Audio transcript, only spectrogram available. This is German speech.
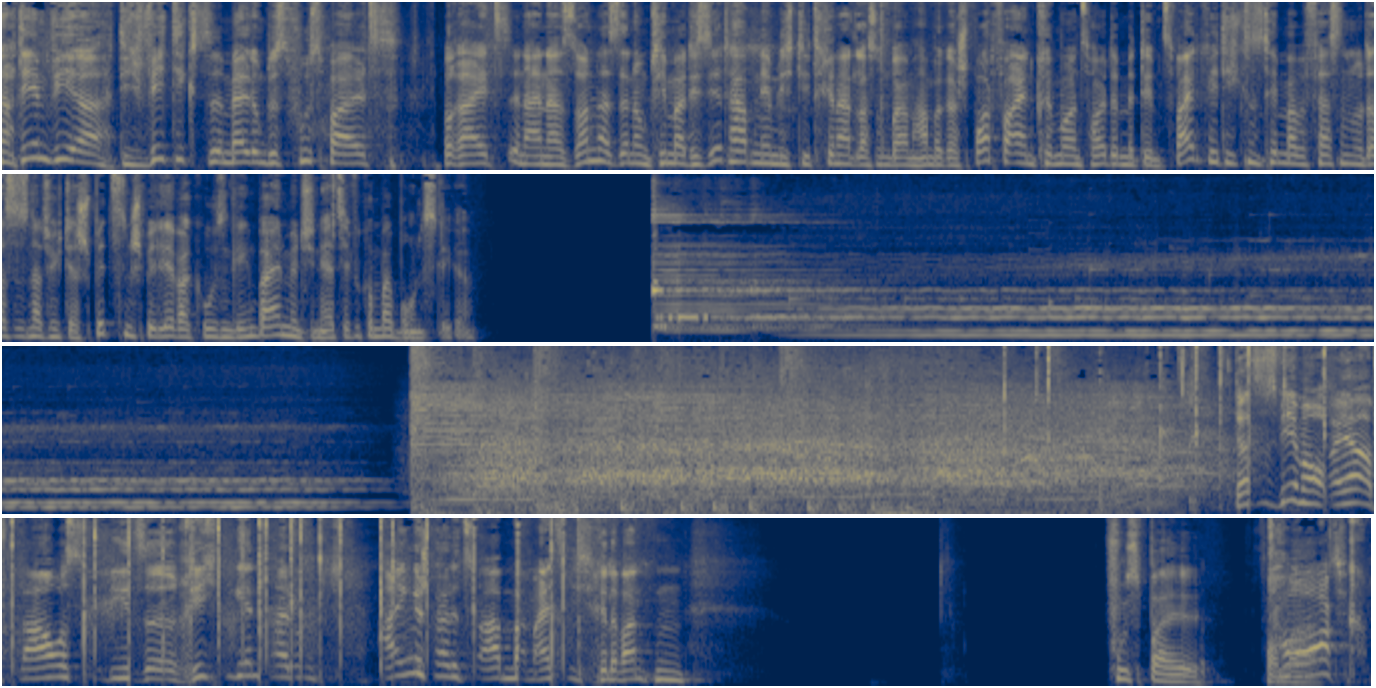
Nachdem wir die wichtigste Meldung des Fußballs bereits in einer Sondersendung thematisiert haben, nämlich die Trainerentlassung beim Hamburger Sportverein, können wir uns heute mit dem zweitwichtigsten Thema befassen und das ist natürlich das Spitzenspiel Leverkusen gegen Bayern München. Herzlich willkommen bei Bundesliga. Das ist wie immer euer Applaus für diese richtige Entscheidung, eingeschaltet zu haben beim einzig relevanten Fußballformat. Talk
